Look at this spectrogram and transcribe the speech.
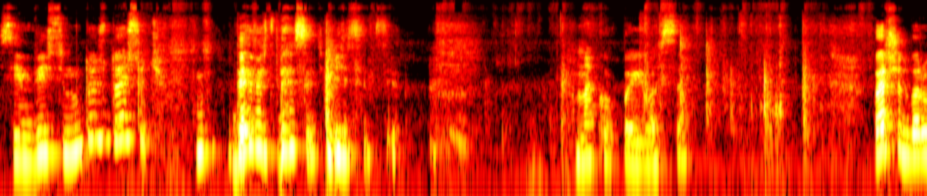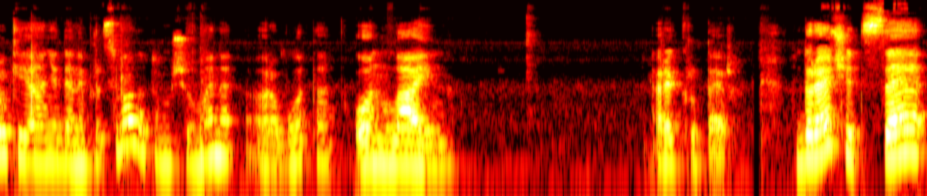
Сім, вісім, ну десь десять. Дев'ять-десять місяців. Накопилося. Перші два роки я ніде не працювала, тому що в мене робота онлайн. Рекрутер. До речі, це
